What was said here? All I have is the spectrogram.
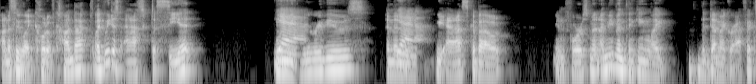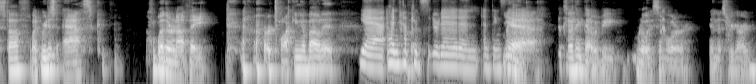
honestly like code of conduct. Like we just ask to see it when yeah we do reviews and then yeah we, we ask about enforcement. I'm even thinking like the demographic stuff. Like we just ask whether or not they are talking about it. yeah and have considered it and and things like that Yeah. So I think that would be really similar in this regard.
